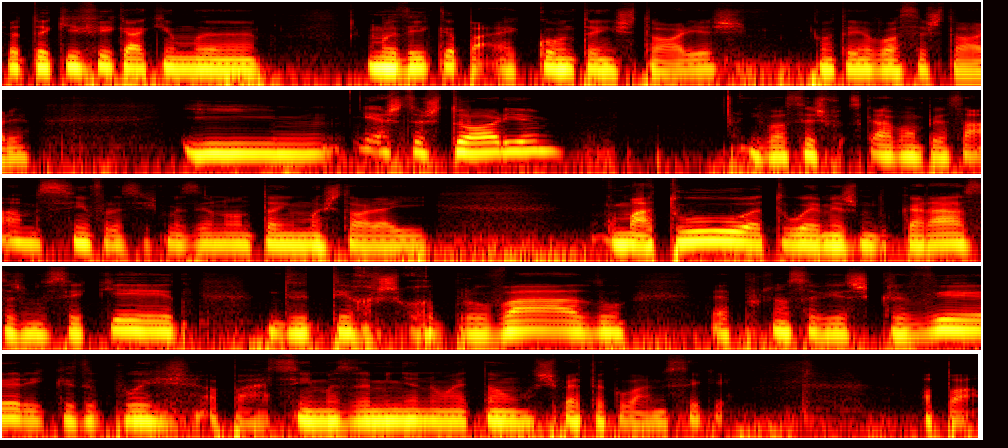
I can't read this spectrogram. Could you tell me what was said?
Portanto, aqui fica aqui uma, uma dica, pá, é contem histórias, contem a vossa história, e esta história, e vocês se calhar vão pensar, ah, sim Francisco, mas eu não tenho uma história aí como a tua, a tua é mesmo do caraças, não sei quê, de teres reprovado é porque não sabias escrever e que depois, opá, sim, mas a minha não é tão espetacular, não sei quê. Opá,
